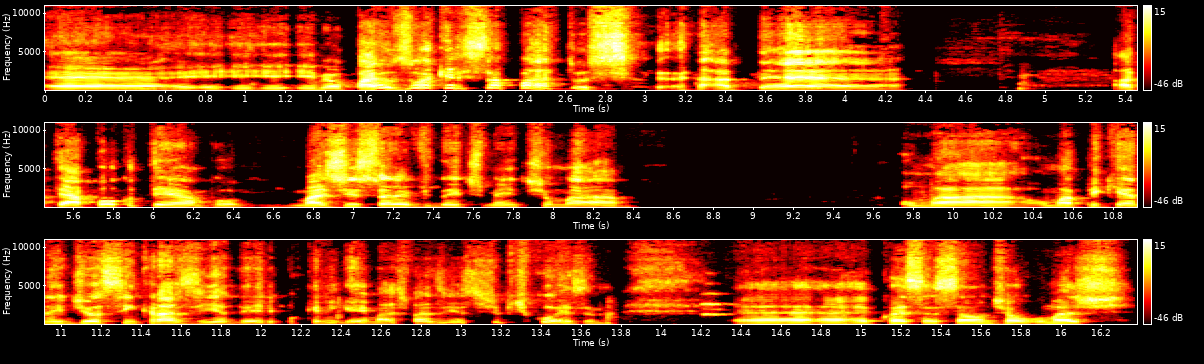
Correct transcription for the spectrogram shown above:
É, e, e, e, meu pai usou aqueles sapatos até, até há pouco tempo. Mas isso era evidentemente uma, uma, uma pequena idiosincrasia dele, porque ninguém mais fazia esse tipo de coisa. Né? É, é com exceção de algumas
